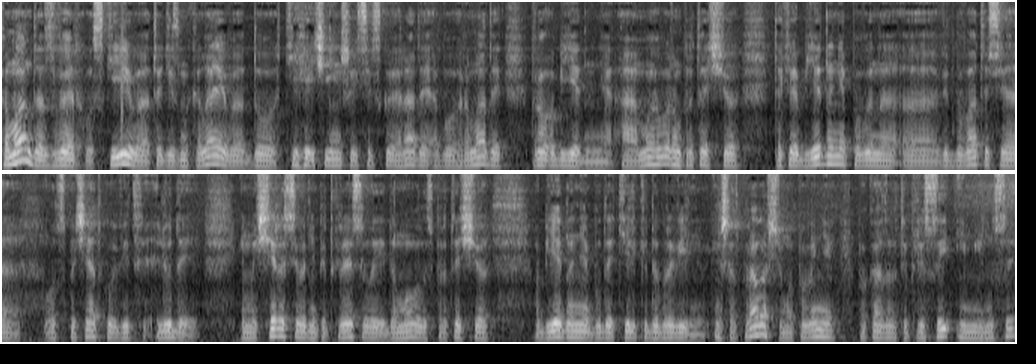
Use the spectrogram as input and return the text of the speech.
команда зверху, з Києва, тоді з Миколаєва до тієї чи іншої сільської ради або громади про об'єднання. А ми говоримо про те, що таке об'єднання повинно е, відбуватися от спочатку від людей. І ми ще раз сьогодні підкреслили і домовились про те, що об'єднання буде тільки добровільним. Інша справа, що ми повинні показувати плюси і мінуси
